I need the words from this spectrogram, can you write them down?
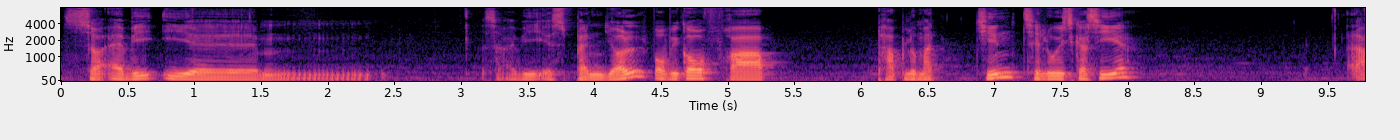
Så er vi i øh, så er vi i Espanyol, hvor vi går fra Pablo Martin til Luis Garcia. Du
